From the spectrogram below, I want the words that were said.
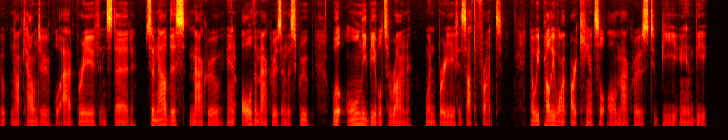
oh, not calendar, we'll add Brave instead. So now this macro and all the macros in this group will only be able to run when Brave is at the front. Now we'd probably want our cancel all macros to be in the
